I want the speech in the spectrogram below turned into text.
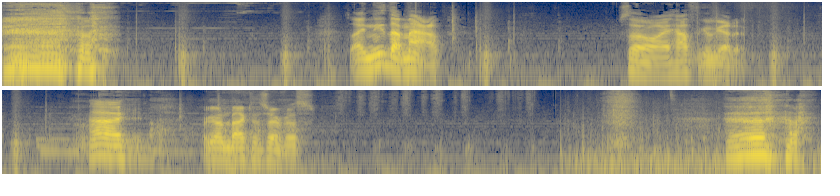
so I need that map. So I have to go get it. Hi. We're going back to the surface.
